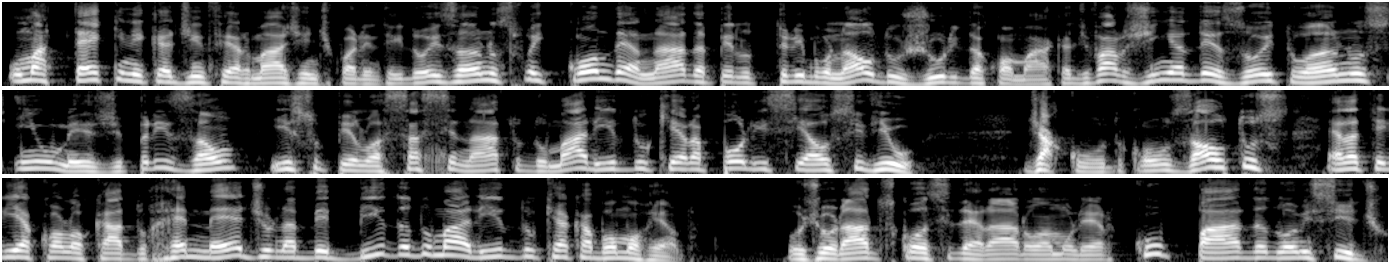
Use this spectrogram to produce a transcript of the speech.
uma técnica de enfermagem de 42 anos foi condenada pelo Tribunal do Júri da Comarca de Varginha a 18 anos e um mês de prisão, isso pelo assassinato do marido, que era policial civil. De acordo com os autos, ela teria colocado remédio na bebida do marido, que acabou morrendo. Os jurados consideraram a mulher culpada do homicídio.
